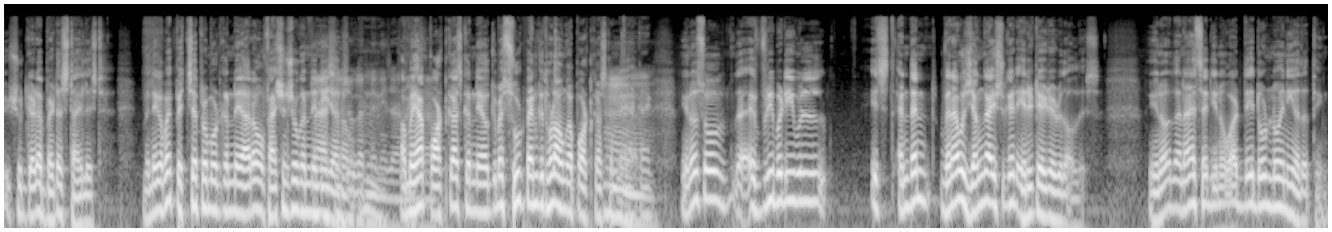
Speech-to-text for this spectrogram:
you should get a better stylist मैंने कहा भाई पिक्चर प्रमोट करने जा रहा हूँ फ़ैशन शो करने नहीं जा रहा हूँ। अब मैं यहाँ पॉडकास्ट करने आया कि मैं सूट पहन के थोड़ा आऊँगा पॉडकास्ट करने you know so everybody will it's and then when I was young I to get irritated with all this you know then I said you know what they don't know any other thing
